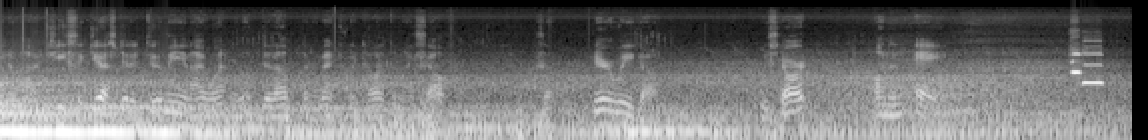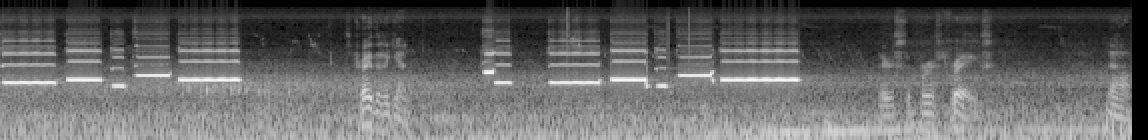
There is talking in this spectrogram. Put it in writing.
You know, she suggested it to me, and I went up, and eventually taught it to myself. So here we go. We start on an A. Let's try that again. There's the first phrase. Now,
